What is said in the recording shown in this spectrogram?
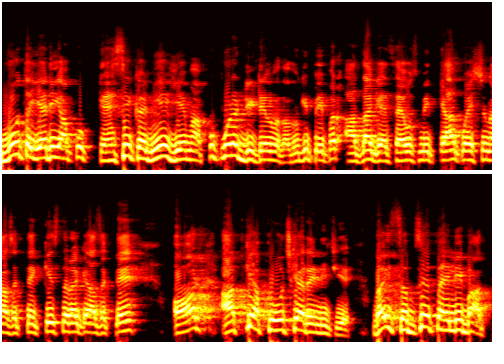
वो तैयारी आपको कैसे करनी है ये मैं आपको पूरा डिटेल बता दूँ कि पेपर आता कैसा है, उसमें क्या क्वेश्चन आ सकते हैं, किस तरह के आ सकते हैं। और आपकी अप्रोच क्या रहनी चाहिए? भाई, सबसे पहली बात,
